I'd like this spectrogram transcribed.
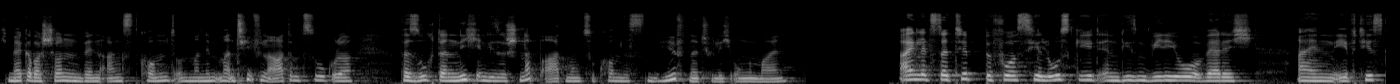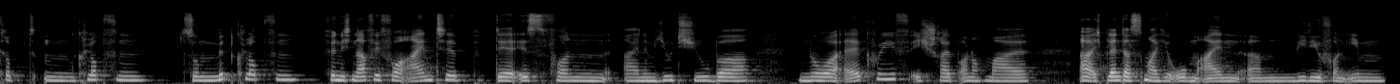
Ich merke aber schon, wenn Angst kommt und man nimmt mal einen tiefen Atemzug oder versucht dann nicht in diese Schnappatmung zu kommen, das hilft natürlich ungemein. Ein letzter Tipp, bevor es hier losgeht. In diesem Video werde ich ein EFT-Skript hm, klopfen zum Mitklopfen finde ich nach wie vor ein Tipp, der ist von einem YouTuber Noah Elcreef. Ich schreibe auch noch mal, ah, ich blende das mal hier oben ein, ähm, Video von ihm,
